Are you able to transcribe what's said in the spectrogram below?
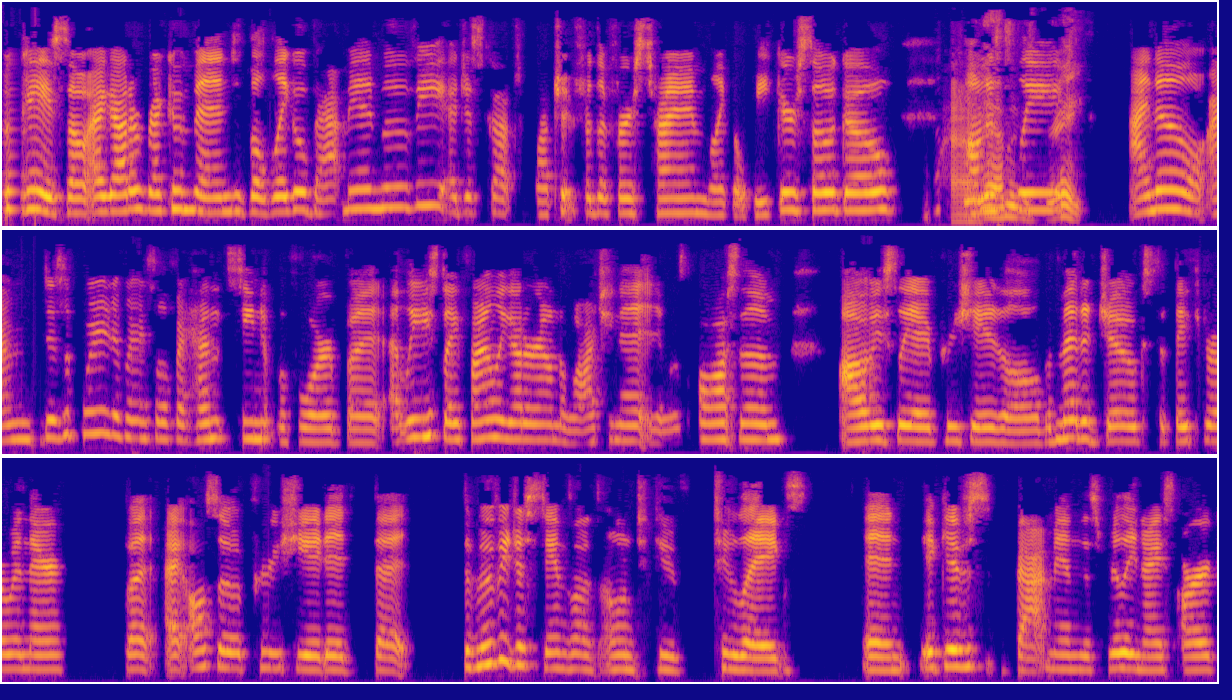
Okay, so I gotta recommend the Lego Batman movie. I just got to watch it for the first time like a week or so ago. Wow. Honestly, movie's great. I know I'm disappointed in myself. I hadn't seen it before, but at least I finally got around to watching it and it was awesome. Obviously, I appreciated all the meta jokes that they throw in there, but I also appreciated that the movie just stands on its own two two legs and it gives Batman this really nice arc,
